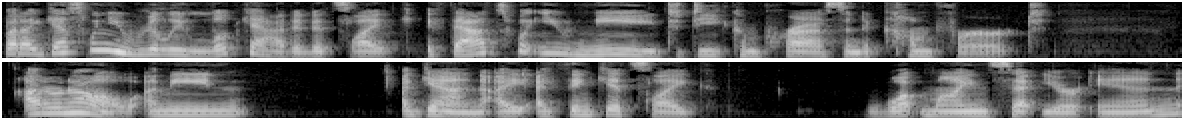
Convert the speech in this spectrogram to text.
but I guess when you really look at it, it's like if that's what you need to decompress and to comfort, I don't know. I mean, again, I, I think it's like what mindset you're in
